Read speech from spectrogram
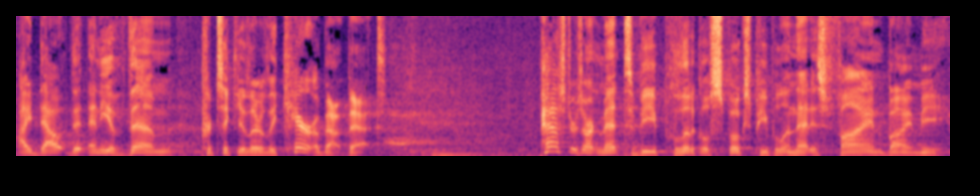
I doubt that any of them particularly care about that. Pastors aren't meant to be political spokespeople, and that is fine by me.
